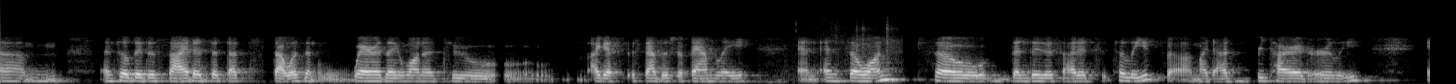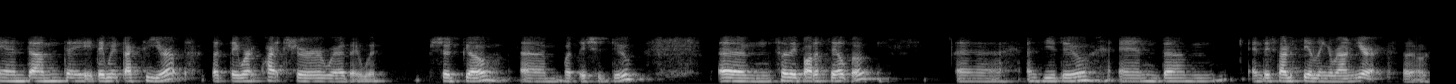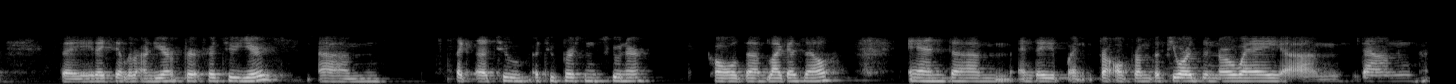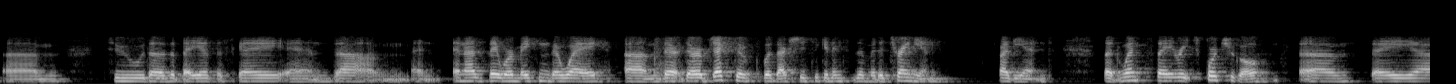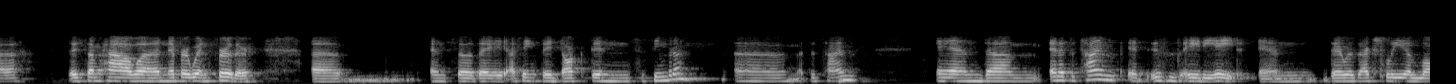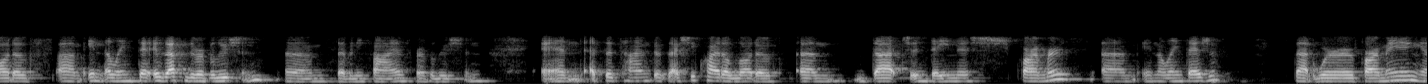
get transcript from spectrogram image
Um, and so they decided that that's, that wasn't where they wanted to, I guess, establish a family and, and so on. So then they decided to, to leave. Uh, my dad retired early and um, they, they went back to Europe, but they weren't quite sure where they would should go, um, what they should do. Um, so they bought a sailboat, uh, as you do, and um, and they started sailing around Europe. So they they sailed around Europe for, for two years. Um, it's like a two a two person schooner called um, La Gazelle, and um, and they went from from the fjords in Norway um, down um, to the the Bay of Biscay, and um, and and as they were making their way, um, their their objective was actually to get into the Mediterranean by the end. But once they reached Portugal, um, they uh, they somehow uh, never went further. Um, and so they, I think they docked in Sesimbra um, at the time. And um, and at the time, it, this was '88, and there was actually a lot of um, in Alentejo. It was after the revolution, '75 um, revolution, and at the time there was actually quite a lot of um, Dutch and Danish farmers in Alentejo that were farming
